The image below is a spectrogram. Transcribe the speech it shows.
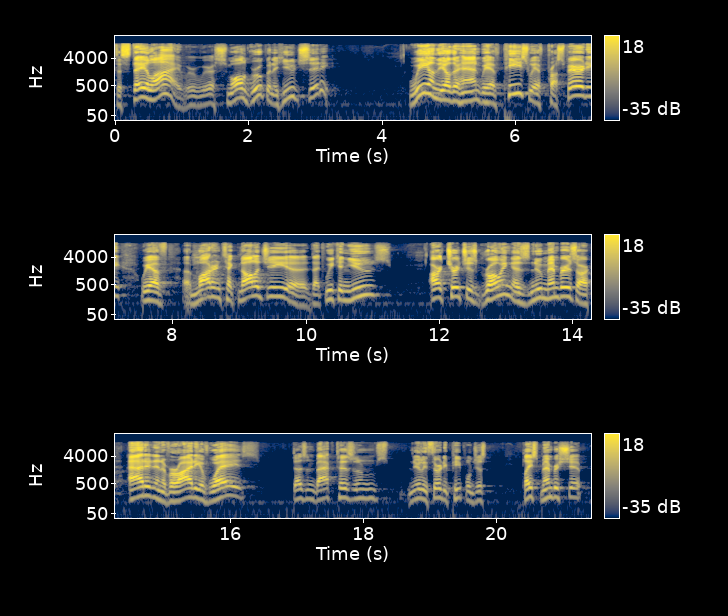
to stay alive. We're, we're a small group in a huge city. We, on the other hand, we have peace, we have prosperity, we have uh, modern technology uh, that we can use. Our church is growing as new members are added in a variety of ways. Dozen baptisms, nearly 30 people just placed membership.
